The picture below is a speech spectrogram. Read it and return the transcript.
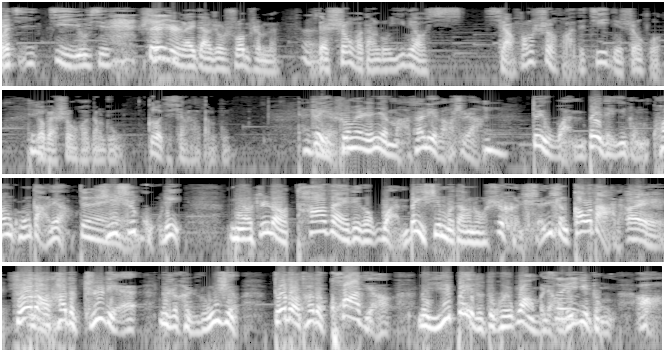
我记记忆犹新。所以实质上来讲，就是说明什么呢？在生活当中一定要想方设法的接近生活，要把生活当中搁在相声当中。这也说明人家马三立老师啊，嗯对晚辈的一种宽宏大量，对及时鼓励。你要知道，他在这个晚辈心目当中是很神圣高大的。哎，得到他的指点，那是很荣幸；得到他的夸奖，那一辈子都会忘不了的一种啊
